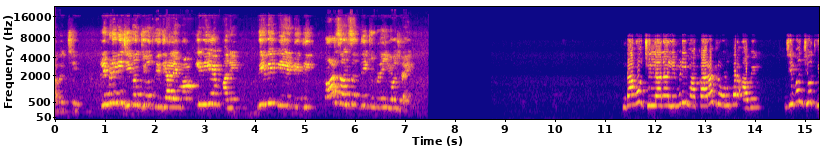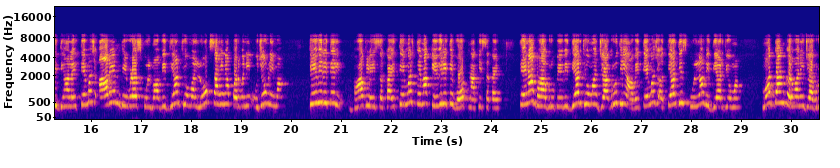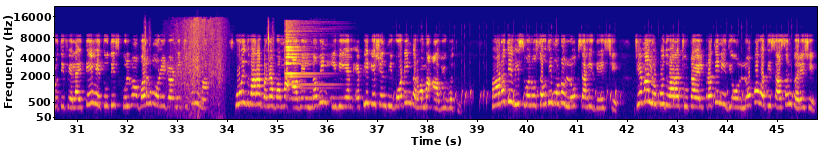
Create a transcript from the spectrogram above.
સ્વાગત છે. લીમડીની જીવન જ્યોત વિદ્યાલયમાં ઈવીએમ અને વીવીપીએટી થી બાળ સંસદની ચૂંટણી યોજાઈ. દાહોદ જિલ્લાના લીમડીમાં કારટ રોડ ઉપર આવેલ જીવન જ્યોત વિદ્યાલય તેમજ આરએમ દેવડા સ્કૂલમાં વિદ્યાર્થીઓમાં લોકશાહીના પર્વની ઉજવણીમાં કેવી રીતે ભાગ લઈ શકાય તેમજ તેમાં કેવી રીતે વોટ નાખી શકાય તેના ભાગરૂપે વિદ્યાર્થીઓમાં જાગૃતિ આવે તેમજ અત્યારથી સ્કૂલના વિદ્યાર્થીઓમાં મતદાન કરવાની જાગૃતિ ફેલાય તે હેતુથી સ્કૂલમાં વર્ગ મોનિટરની ચૂંટણીમાં સ્કૂલ દ્વારા બનાવવામાં આવેલ નવીન ઈવીએમ એપ્લિકેશનથી વોટિંગ કરવામાં આવ્યું હતું. ભારત એ વિશ્વનો સૌથી મોટો લોકશાહી દેશ છે, જેમાં લોકો દ્વારા ચૂંટાયેલ પ્રતિનિધિઓ લોકો વતી શાસન કરે છે.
